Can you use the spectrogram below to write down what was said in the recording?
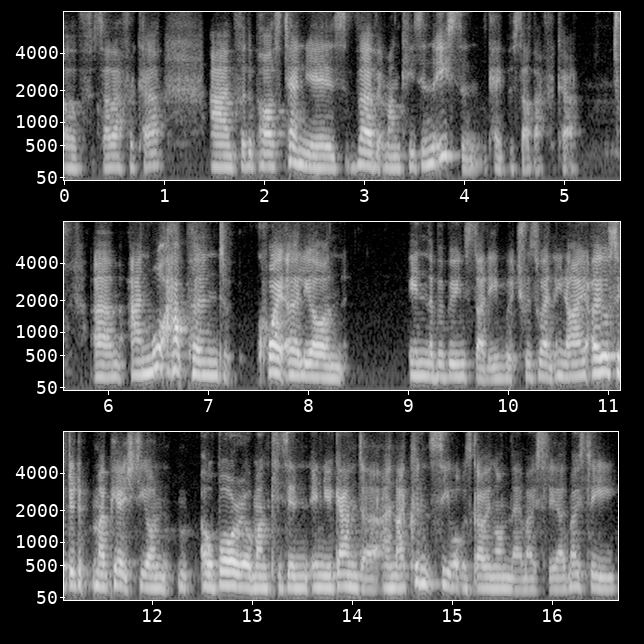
of South Africa, and for the past 10 years, vervet monkeys in the Eastern Cape of South Africa. Um, and what happened quite early on in the baboon study, which was when, you know, I, I, also did my PhD on arboreal monkeys in, in Uganda, and I couldn't see what was going on there mostly. I mostly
